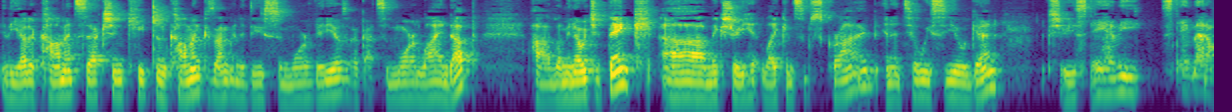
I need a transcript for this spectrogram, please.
in the other comments section. Keep them coming because I'm going to do some more videos. I've got some more lined up. Uh, let me know what you think. Uh, make sure you hit like and subscribe. And until we see you again, make sure you stay heavy, stay metal.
